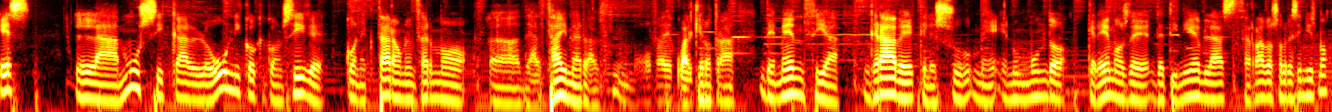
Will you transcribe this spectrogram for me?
es la música lo único que consigue conectar a un enfermo eh, de Alzheimer o de cualquier otra demencia grave que le sume en un mundo, creemos, de, tinieblas cerrado sobre sí mismo,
